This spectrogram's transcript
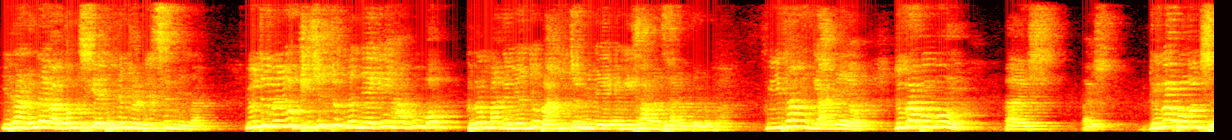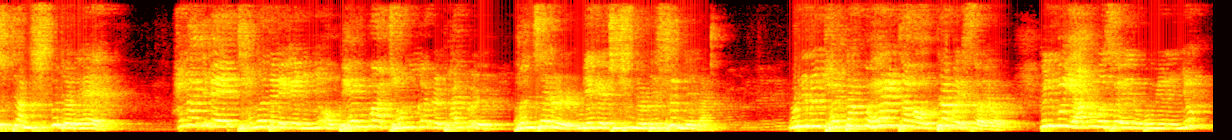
이런 은혜가 넘치게 되는 줄 믿습니다. 요즘은요 귀신 쫓는 얘기하고 뭐 그런 말 하면요 마귀 쫓는 얘기하면 이상한 사람들로 봐. 그 이상한 게 아니에요. 누가복음 아, 시- 아, 시- 누가복음 10장 19절에 하나님의 자녀들에게는요 뱀과 정갈을 밟을 권세를 우리에게 주신 줄 믿습니다. 우리를 결단코 해할 자가 없다고 했어요. 그리고 야고보서에도 보면은요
